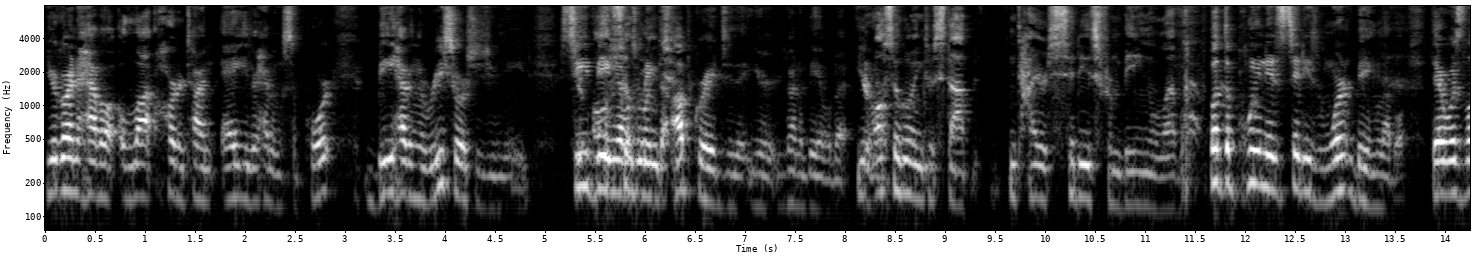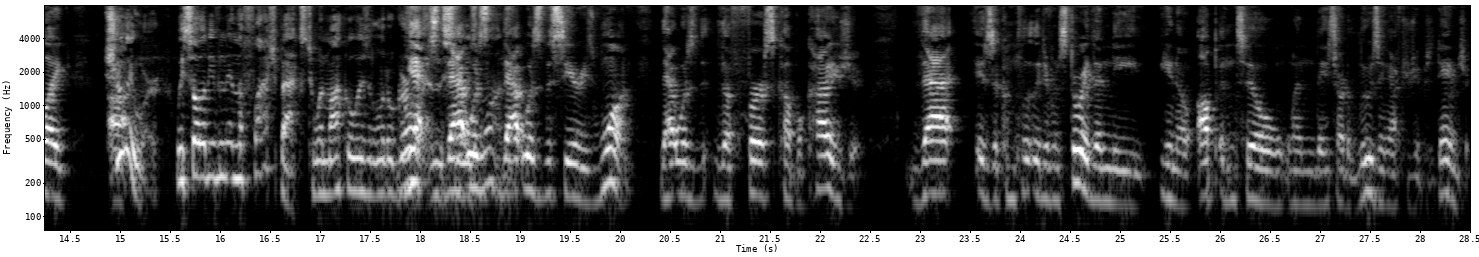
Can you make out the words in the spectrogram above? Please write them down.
you're going to have a, a lot harder time. A, either having support, B, having the resources you need, C, You're being able to make the to- upgrades that you're going to be able to. You're know. also going to stop entire cities from being level. But the point is, cities weren't being level. There was like. Surely uh, were. We saw it even in the flashbacks to when Mako was a little girl. Yes, that was one. that was the series one. That was the first couple kaiju. That is a completely different story than the you know up until when they started losing after Gypsy Danger.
